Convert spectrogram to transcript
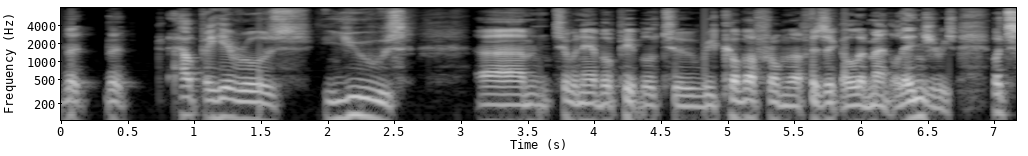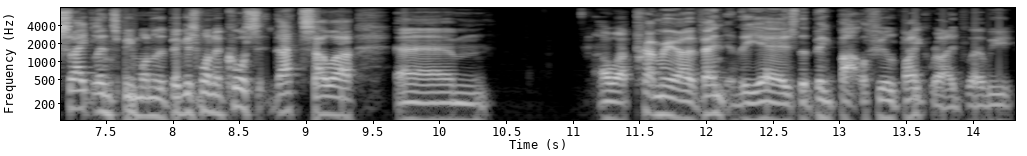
that that help for heroes use um, to enable people to recover from their physical and mental injuries. But cycling's been one of the biggest one. Of course, that's our um, our premier event of the year is the big battlefield bike ride, where we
